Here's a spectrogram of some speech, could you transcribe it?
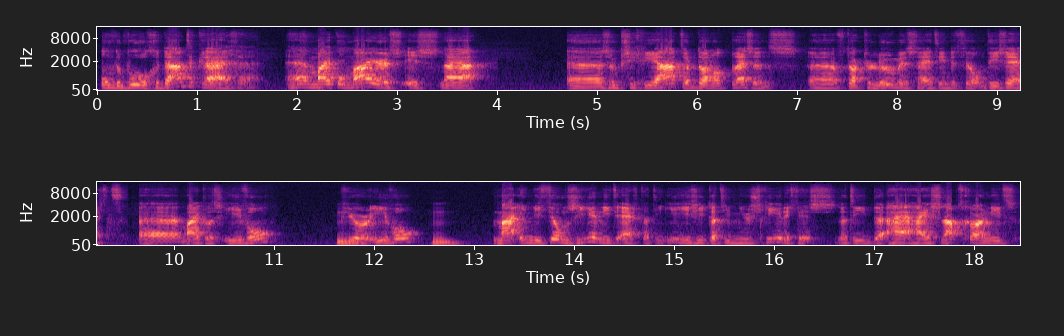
om de boel gedaan te krijgen. Hè, Michael Myers is, nou ja... eh, zijn psychiater Donald Pleasance, eh, of Dr. Loomis heet in de film, die zegt eh, Michael is evil, pure evil. Hm. Maar in die film zie je niet echt dat hij. Je ziet dat hij nieuwsgierig is. Dat hij, de, hij, hij snapt gewoon niet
